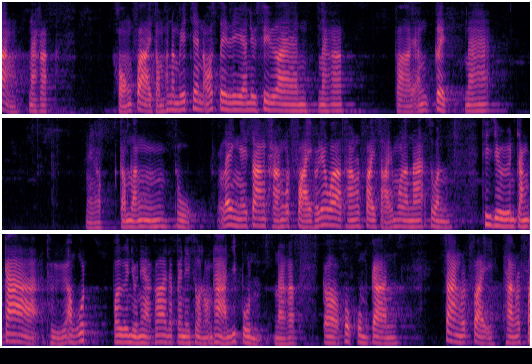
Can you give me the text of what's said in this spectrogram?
รั่งนะครับ ของฝ่ายสัมพันธมิตรเช่นออสเตรเลีย นิวซีแลนด์นะครับ ฝ่ายอังกฤษนะฮะนะครับกำลังถูกเร่งให้สร้างทางรถไฟเขาเรียกว่าทางรถไฟสายมรณะ ส่วนที่ยืนจังก้าถืออาวุธปืนอยู่เนี่ยก็จะเป็นในส่วนของทหารญี่ปุ่นนะครับ ก็ควบคุมการสร้างรถไฟทางรถไฟ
